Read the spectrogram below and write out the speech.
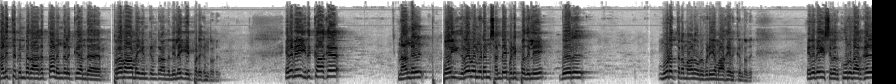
கழித்த பின்பதாகத்தான் எங்களுக்கு அந்த பிறவாமை என்கின்ற அந்த நிலை ஏற்படுகின்றது. எனவே இதுக்காக நாங்கள் போய் இறைவனுடன் சண்டை பிடிப்பதிலே வேறு மூடத்தனமான ஒரு விடயமாக இருக்கின்றது. எனவே சிலர் கூறுவார்கள்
